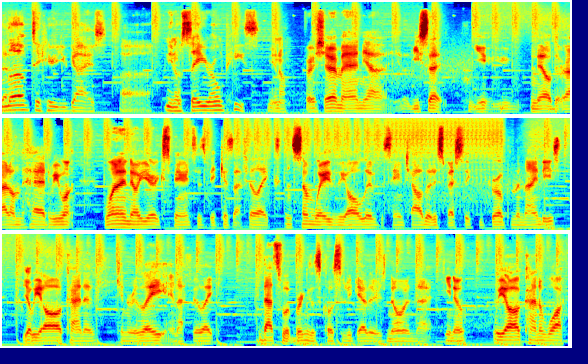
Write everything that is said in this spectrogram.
love to hear you guys, uh, you know, say your own piece. You know, For sure, man. Yeah, you said you, you nailed it right on the head. We want want to know your experiences because I feel like in some ways we all lived the same childhood, especially if you grew up in the '90s. Yep. We all kind of can relate, and I feel like that's what brings us closer together is knowing that you know we all kind of walked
